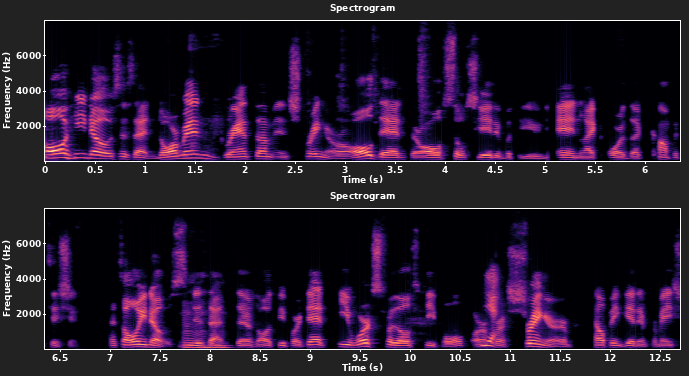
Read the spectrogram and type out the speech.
All he knows is that Norman, Grantham, and Stringer are all dead. They're all associated with the union and like or the competition. That's all he knows is that mm-hmm. there's all these people are dead. He works for those people or Yeah. for Stringer, helping get information.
